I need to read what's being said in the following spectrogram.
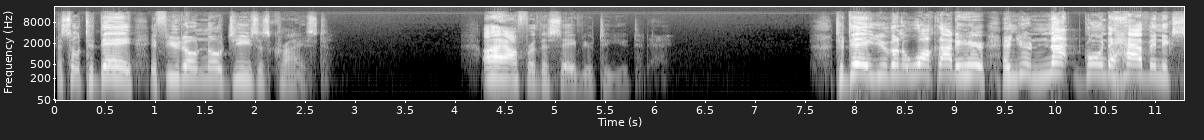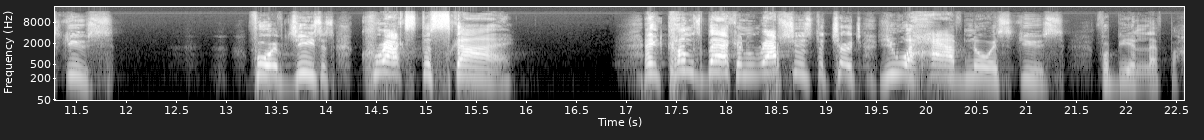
And so today, if you don't know Jesus Christ, I offer the Savior to you today. Today, you're going to walk out of here and you're not going to have an excuse. For if Jesus cracks the sky and comes back and raptures the church, you will have no excuse for being left behind.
